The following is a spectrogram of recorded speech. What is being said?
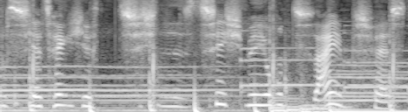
muss, jetzt hänge ich hier zwischen zig Millionen Slimes fest.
